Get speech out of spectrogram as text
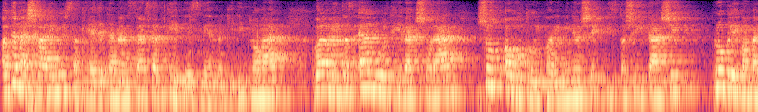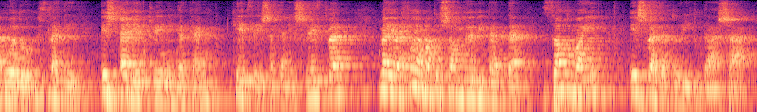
A Temesvári Műszaki Egyetemen szerzett gépészmérnöki diplomát, valamint az elmúlt évek során sok autóipari minőségbiztosítási, probléma megoldó üzleti és egyéb tréningeken, képzéseken is részt vett, melyel folyamatosan bővítette szakmai és vezetői tudását.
